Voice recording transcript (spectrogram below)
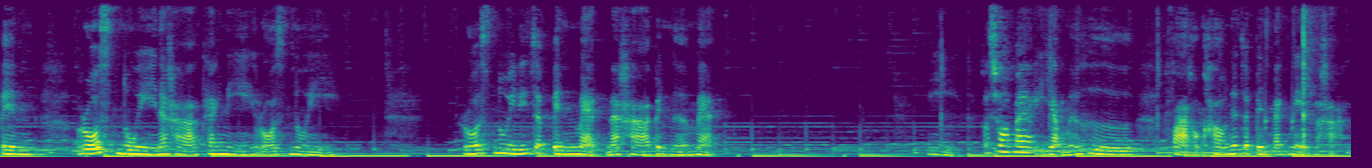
เป็นโรสนุยนะคะ แท่งนี้โรสนุยโรสนุยนี่จะเป็นแมตต์นะคะ เป็นเนื้อแมตต์นี่ก็ชอบมากอีกอย่างนึงคือ ฝาของเขาเนี่ยจะเป็นแมกเนตนะคะซึ่งค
